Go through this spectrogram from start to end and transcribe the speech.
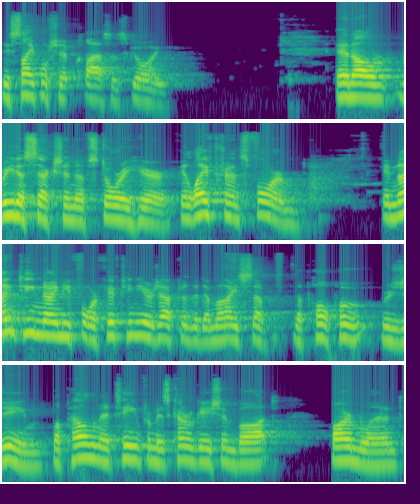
discipleship classes going. And I'll read a section of story here. A life transformed. In 1994, 15 years after the demise of the Pol Pot regime, Lapel and a team from his congregation bought farmland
